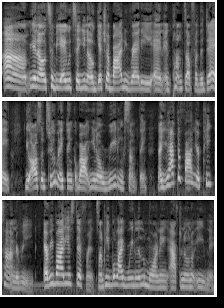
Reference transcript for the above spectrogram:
um, you know, to be able to, you know, get your body ready and, and pumped up for the day. You also too may think about, you know, reading something. Now you have to find your peak time to read. Everybody is different. Some people like reading in the morning, afternoon, or evening.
